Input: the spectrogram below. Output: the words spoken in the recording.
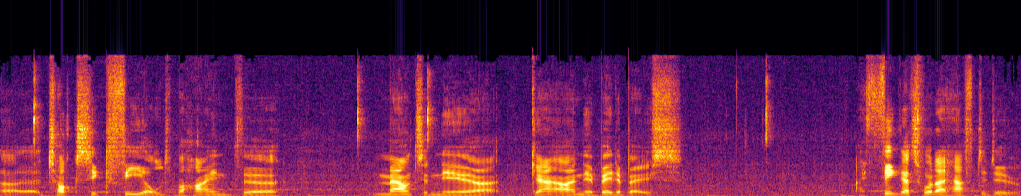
uh, toxic field behind the mountain near, uh, near Beta Base. I think that's what I have to do.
